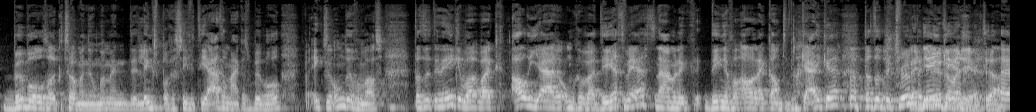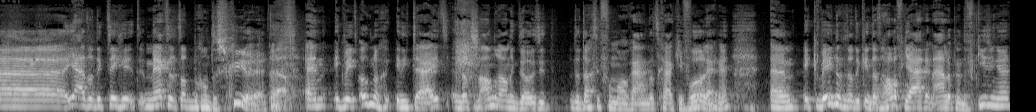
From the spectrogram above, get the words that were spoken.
bubbel, zal ik het zo maar noemen, mijn, de links-progressieve theatermakersbubbel, waar ik toen onderdeel van was, dat het in één keer waar, waar ik al die jaren om gewaardeerd werd, namelijk dingen van allerlei kanten bekijken, dat het bij Trump in één keer, ja. eh, ja, dat ik tegen, merkte dat dat begon te schuren. Ja. En ik weet ook nog in die tijd, en dat is een andere anekdote, dat dacht ik vanmorgen aan, dat ga ik je voorleggen. Ehm, ik weet nog dat ik in dat half jaar in aanloop naar de verkiezingen,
